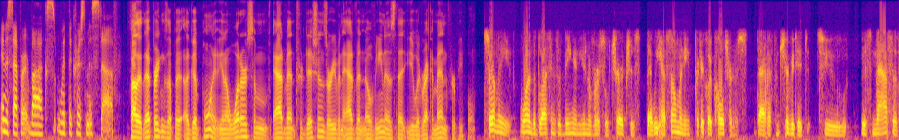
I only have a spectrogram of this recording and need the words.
in a separate box with the Christmas stuff. Father, that brings up a, a, good point. You know, what are some Advent traditions or even Advent novenas that you would recommend for people? Certainly, one of the blessings of being in Universal Church is that we have so many particular cultures that have contributed to this massive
